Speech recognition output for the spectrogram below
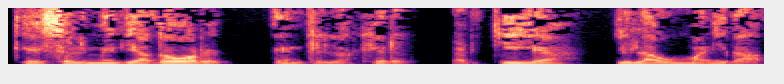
que es el mediador entre la jerarquía y la humanidad.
